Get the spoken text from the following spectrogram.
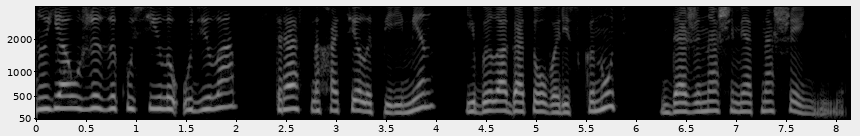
Но я уже закусила у дела, страстно хотела перемен и была готова рискнуть даже нашими отношениями,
